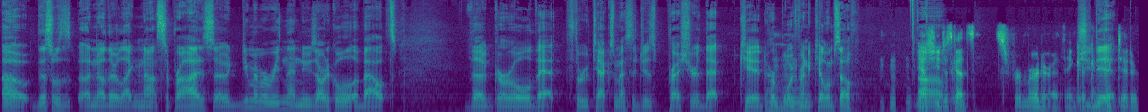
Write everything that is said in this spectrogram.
Oh, this was another like not surprise. So, do you remember reading that news article about the girl that through text messages pressured that kid, her boyfriend, to kill himself? yeah, she Um, just got sentenced for murder, I think, or she did. convicted. Or...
